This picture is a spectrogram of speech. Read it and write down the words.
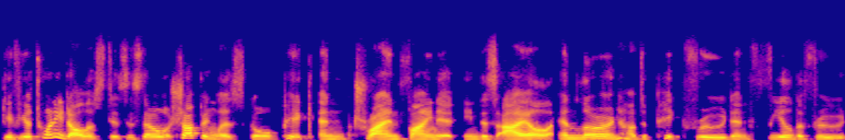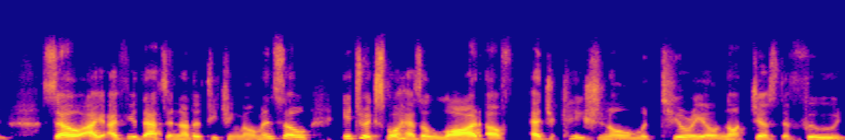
give you a $20. This is the shopping list. Go pick and try and find it in this aisle and learn how to pick fruit and feel the fruit. So I, I feel that's another teaching moment. So Eat to Explore has a lot of educational material, not just the food,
